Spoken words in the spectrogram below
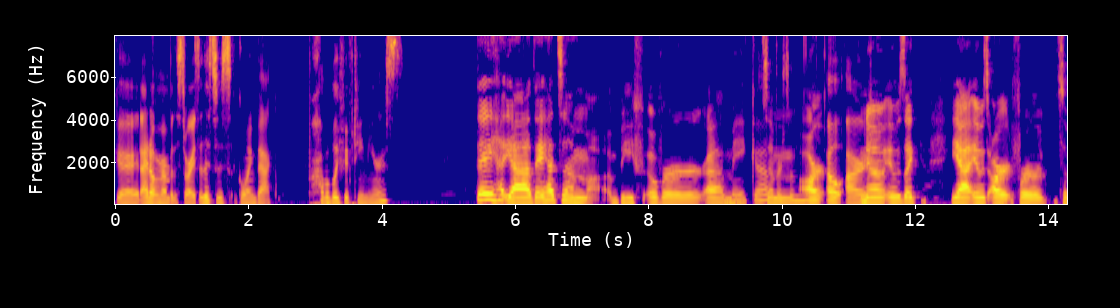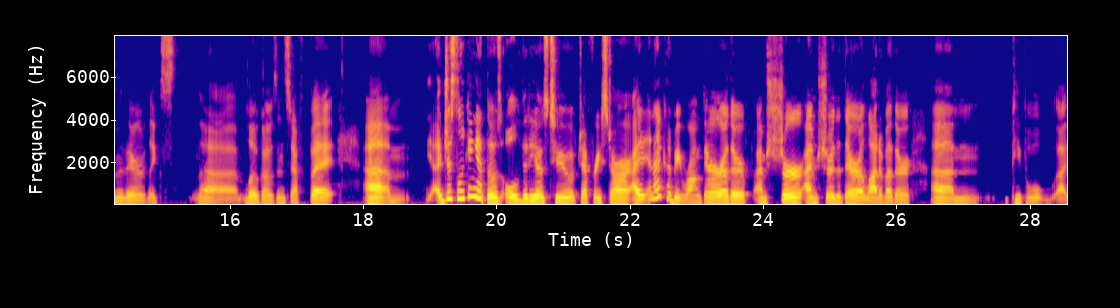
good. I don't remember the story, so this was going back probably 15 years. They had yeah, they had some beef over um, Makeup some art. Oh, art. No, it was like, yeah, it was art for some of their like s- uh, logos and stuff. But um, yeah, just looking at those old videos too of Jeffree Star, I and I could be wrong. There are other. I'm sure. I'm sure that there are a lot of other um, people. Uh,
